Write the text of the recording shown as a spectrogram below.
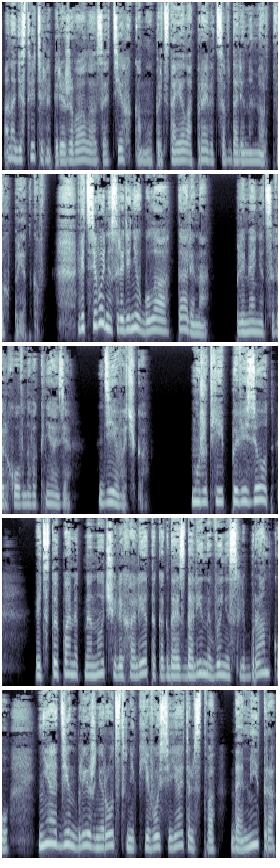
Она действительно переживала за тех, кому предстояло отправиться в долину мертвых предков. Ведь сегодня среди них была Талина, племянница верховного князя, девочка. Может, ей повезет, ведь с той памятной ночи лихолета, когда из долины вынесли Бранку, ни один ближний родственник его сиятельства, Дамитра,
